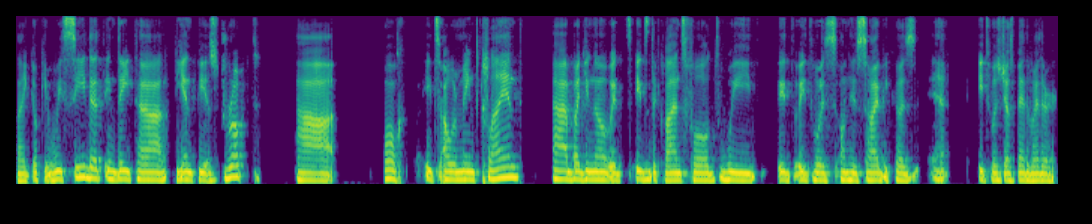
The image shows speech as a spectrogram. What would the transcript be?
Like okay, we see that in data the NPS dropped. Uh, oh, it's our main client uh, but you know, it's it's the client's fault. We it it was on his side because uh, it was just bad weather,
